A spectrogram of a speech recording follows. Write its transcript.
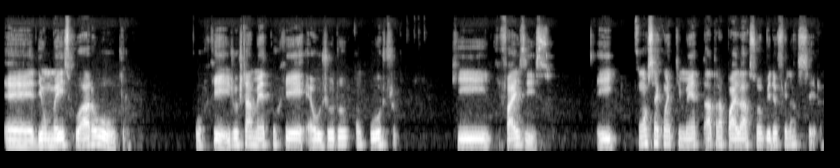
é, de um mês para o outro. Porque, justamente porque é o juro composto que, que faz isso. E, consequentemente, atrapalha a sua vida financeira.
